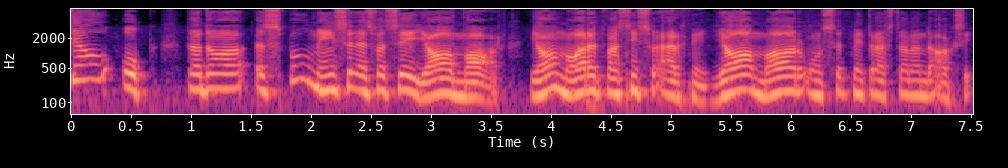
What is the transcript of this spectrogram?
tel op dat daar 'n spul mense is wat sê ja, maar. Ja, maar dit was nie so erg nie. Ja, maar ons sit met regstellende aksie.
